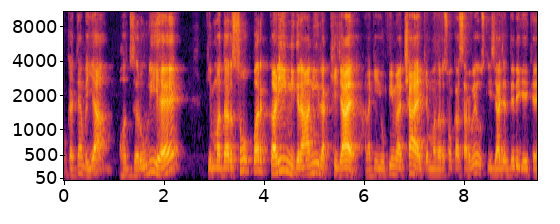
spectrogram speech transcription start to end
वो कहते हैं, भैया, बहुत ज़रूरी है कि मदरसों पर कड़ी निगरानी रखी जाए। हालाँकि यूपी में अच्छा है कि मदरसों का सर्वे, उसकी इजाज़त दे दी गई कि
